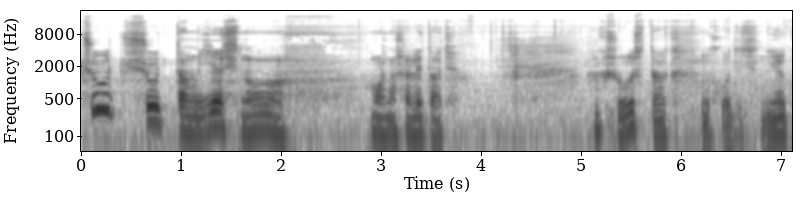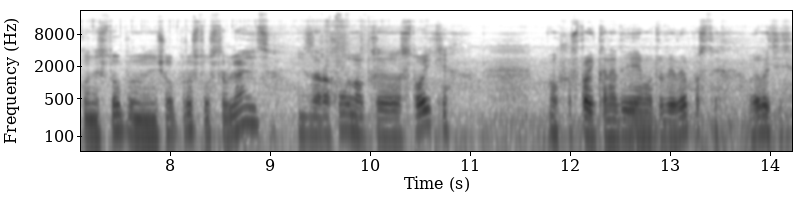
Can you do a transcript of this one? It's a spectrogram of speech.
чуть-чуть там є, але можна ще літати. Так що ось так виходить. Ніякого не стопору, нічого, просто вставляється і за рахунок е, стойки. Ну, що стойка не дає йому туди випасти, вилетіть,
